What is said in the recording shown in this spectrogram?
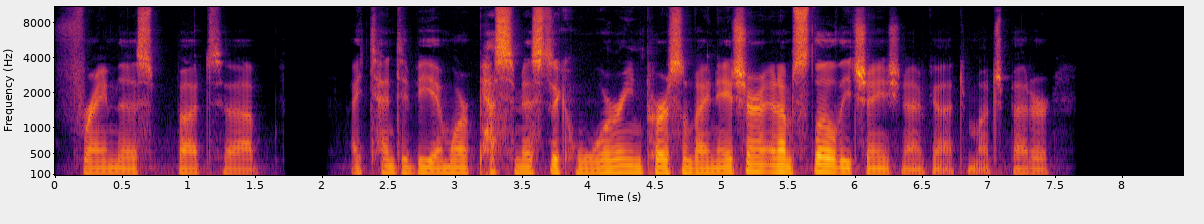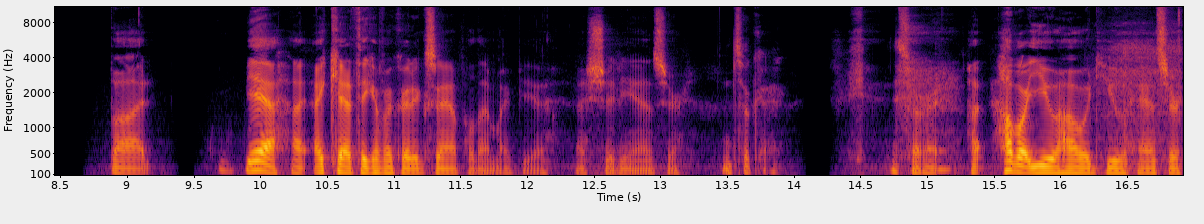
frame this. But uh, I tend to be a more pessimistic, worrying person by nature, and I'm slowly changing. I've got much better. But yeah, I, I can't think of a good example. That might be a, a shitty answer. It's okay. It's all right. How about you? How would you answer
